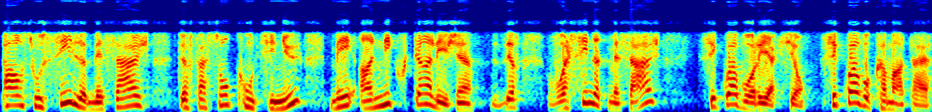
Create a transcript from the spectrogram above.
passent aussi le message de façon continue, mais en écoutant les gens. De dire, voici notre message, c'est quoi vos réactions? C'est quoi vos commentaires?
